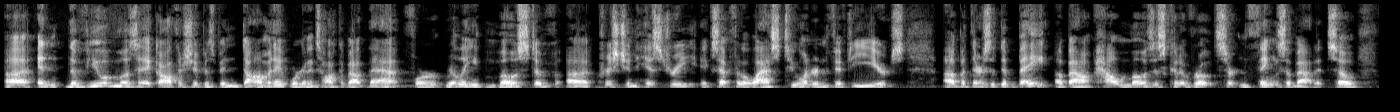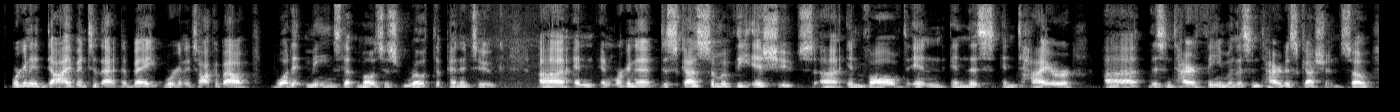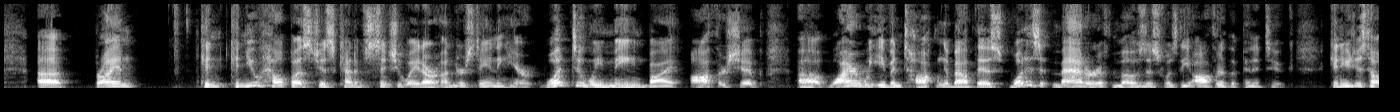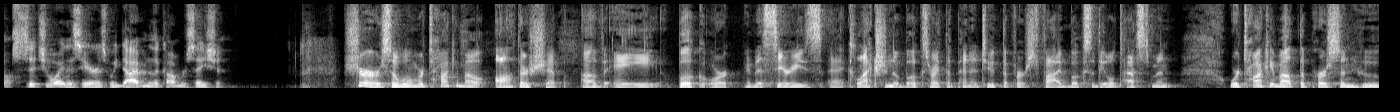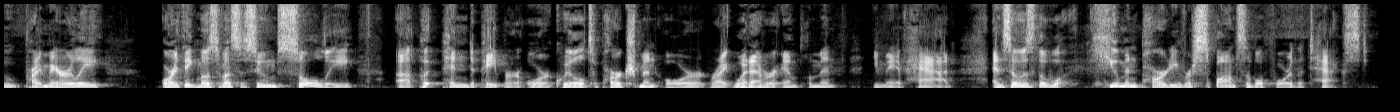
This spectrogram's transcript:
Uh, and the view of Mosaic authorship has been dominant. We're going to talk about that for really most of uh, Christian history, except for the last 250 years. Uh, but there's a debate about how Moses could have wrote certain things about it. So we're going to dive into that debate. We're going to talk about what it means that Moses wrote the Pentateuch, uh, and and we're going to discuss some of the issues uh, involved in in this entire uh, this entire theme and this entire discussion. So, Brian, can can you help us just kind of situate our understanding here? What do we mean by authorship? Uh, why are we even talking about this? What does it matter if Moses was the author of the Pentateuch? Can you just help situate us here as we dive into the conversation? Sure. So when we're talking about authorship of a book, or in this series, a collection of books, right, the Pentateuch, the first five books of the Old Testament, we're talking about the person who primarily, or I think most of us assume solely, uh, put pen to paper or quill to parchment or right whatever implement you may have had. And so is the w- human party responsible for the text?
